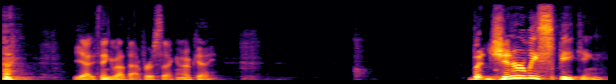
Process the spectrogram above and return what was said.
yeah, think about that for a second. Okay. But generally speaking,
